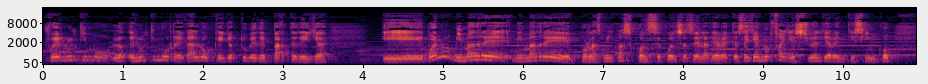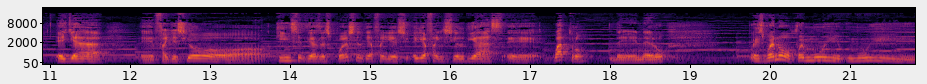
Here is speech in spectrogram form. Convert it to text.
fue el último, el último regalo que yo tuve de parte de ella. Y bueno, mi madre, mi madre, por las mismas consecuencias de la diabetes, ella no falleció el día 25, ella eh, falleció 15 días después, el día falleció, ella falleció el día 4 eh, de enero pues bueno, fue muy, muy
